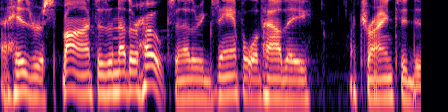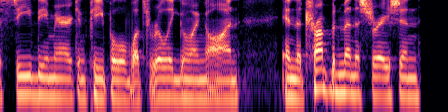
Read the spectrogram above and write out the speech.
uh, his response is another hoax, another example of how they are trying to deceive the American people of what's really going on in the Trump administration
